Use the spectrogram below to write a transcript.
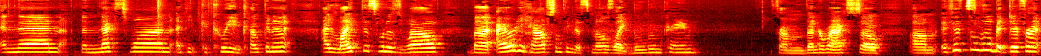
And then the next one, I think Kukui and Coconut. I like this one as well, but I already have something that smells like Boom Boom Cream from Vendor Wax. So um, if it's a little bit different,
